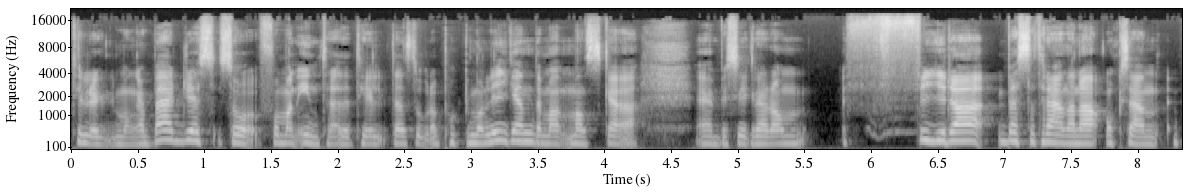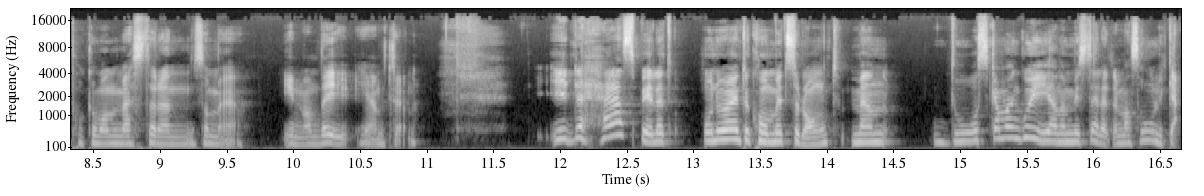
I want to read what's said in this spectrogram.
tillräckligt många badges så får man inträde till den stora Pokémon-ligan där man, man ska eh, besegra de fyra bästa tränarna och sen Pokémon-mästaren som är innan dig egentligen. I det här spelet, och nu har jag inte kommit så långt, men då ska man gå igenom istället en massa olika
